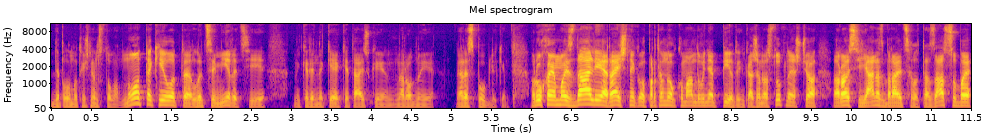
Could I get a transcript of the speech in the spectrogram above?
дипломатичним столом. Ну, такі от лицеміри, ці керівники Китайської народної. Республіки рухаємось далі. Речник оперативного командування Південь каже наступне, що росіяни збирають сили та засоби,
